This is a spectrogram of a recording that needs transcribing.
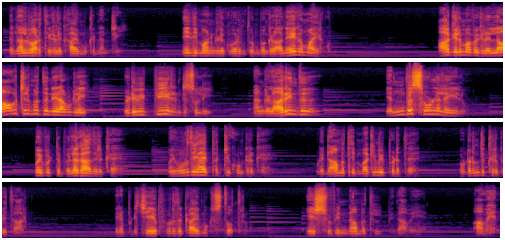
இந்த நல்வார்த்தைகளுக்காக உமக்கு நன்றி. நீதிமான்களுக்கு வரும் துன்பங்கள் அநேகமாக இருக்கும். ஆகிலும் அவைகள் எல்லாவற்றிலுமிருந்து நீர் அவர்களை விடுவிப்பீர் என்று சொல்லி நாங்கள் அறிந்து எந்த சூழ்நிலையிலும் உண்மை விட்டு விலகாதிருக்க உண்மை உறுதியாய் பற்றி கொண்டிருக்க உடைய நாமத்தை மகிமைப்படுத்த தொடர்ந்து கிருபை என்னை இப்படி செய்ய முக ஸ்தோத்திரம். இயேசுவின் நாமத்தில் பிதாவே. ஆமேன்.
